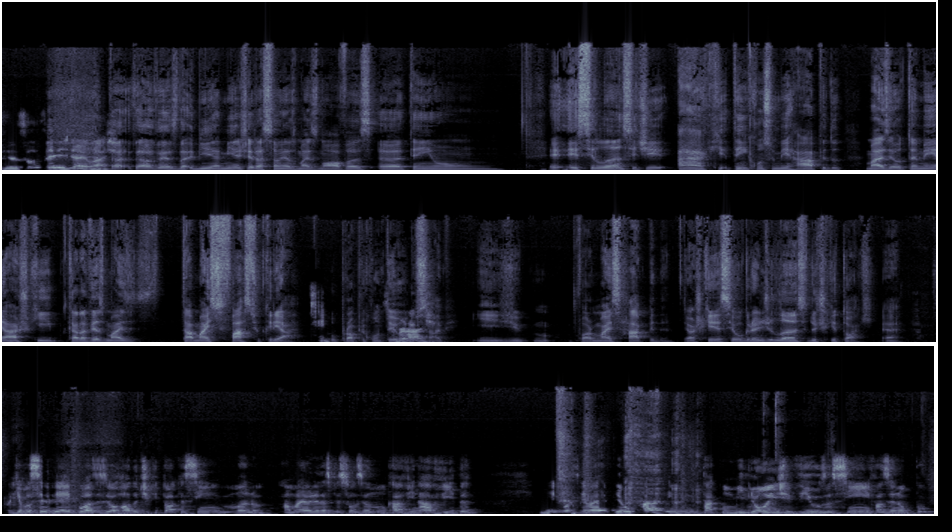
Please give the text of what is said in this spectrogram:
Geração Z já, eu acho. Talvez. Minha, minha geração e as mais novas uh, têm um. Esse lance de, ah, que tem que consumir rápido, mas eu também acho que cada vez mais tá mais fácil criar Sim. o próprio conteúdo, é sabe? E de forma mais rápida. Eu acho que esse é o grande lance do TikTok. É. Porque você vê aí, pô, às vezes eu rodo o TikTok assim, mano, a maioria das pessoas eu nunca vi na vida. E aí você vai ver o cara tem, tá com milhões de views, assim, fazendo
